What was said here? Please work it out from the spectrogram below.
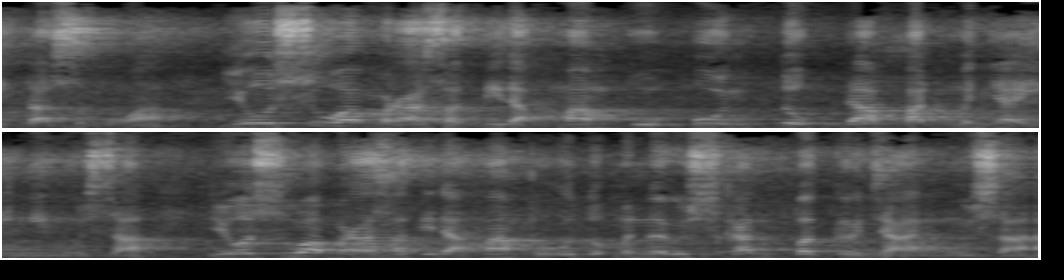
kita semua. Yosua merasa tidak mampu untuk dapat menyaingi Musa. Yosua merasa tidak mampu untuk meneruskan pekerjaan Musa.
